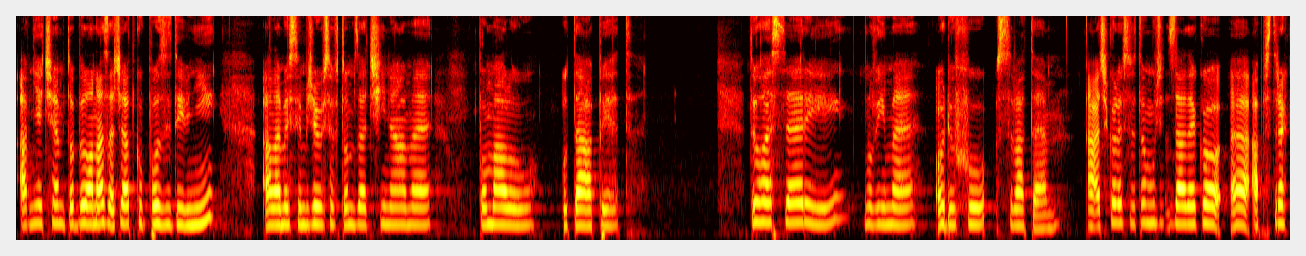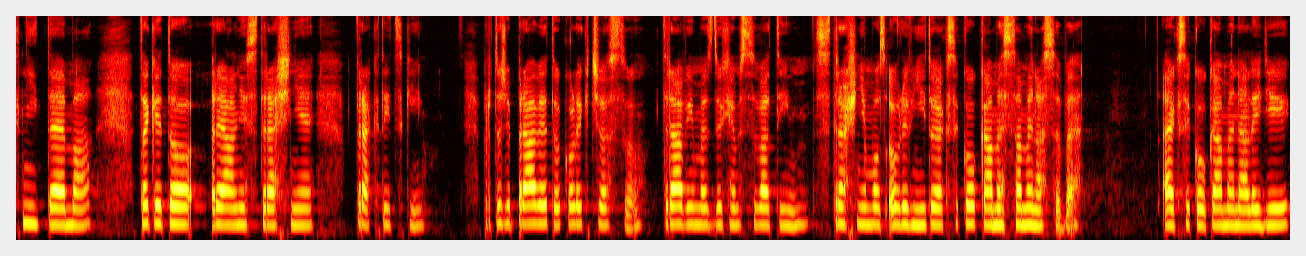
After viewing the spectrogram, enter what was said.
A v něčem to bylo na začátku pozitivní, ale myslím, že už se v tom začínáme pomalu utápět. Tuhle sérii mluvíme o duchu svatém. A ačkoliv se to může zdát jako uh, abstraktní téma, tak je to reálně strašně praktický. Protože právě to, kolik času trávíme s Duchem Svatým, strašně moc ovlivní to, jak se koukáme sami na sebe a jak se koukáme na lidi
